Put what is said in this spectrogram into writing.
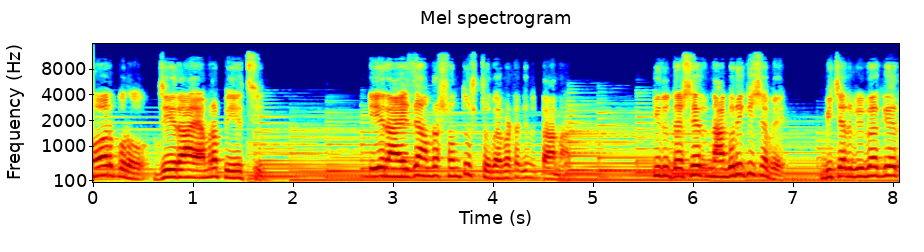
হওয়ার পরও যে রায় আমরা পেয়েছি এই রায়ে যে আমরা সন্তুষ্ট, ব্যাপারটা কিন্তু তা না। কিন্তু দেশের নাগরিক হিসাবে বিচার বিভাগের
